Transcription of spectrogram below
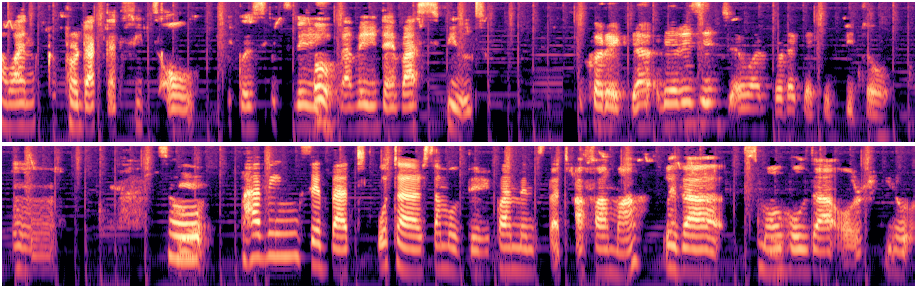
a one product that fits all because it's very Oh. a very diverse field. Correct. There isn't one product that will fit all. Mm. So, having said that, what are some of the requirements that a farmer, whether smallholder or you know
